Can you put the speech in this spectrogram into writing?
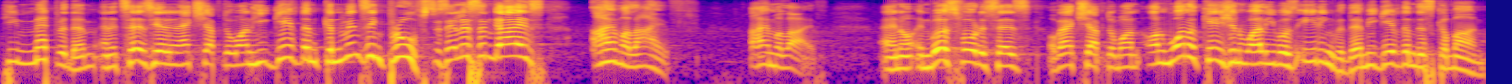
He met with them, and it says here in Acts chapter 1, he gave them convincing proofs to say, Listen, guys, I am alive. I am alive. And uh, in verse 4, it says of Acts chapter 1 On one occasion, while he was eating with them, he gave them this command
